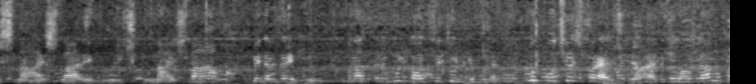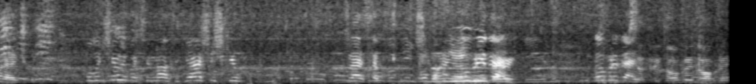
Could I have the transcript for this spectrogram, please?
Найшла, йшла рибулечку, найшла. Ми йдемо за рибкою. У нас рибулька от світульки буде. Ну, получилось форельчку, ви знаєте, довгождану форельчку. Получили 18 ящичків. Леся, клубничка. Добрий день. Добрий день. Добрий, добрий.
